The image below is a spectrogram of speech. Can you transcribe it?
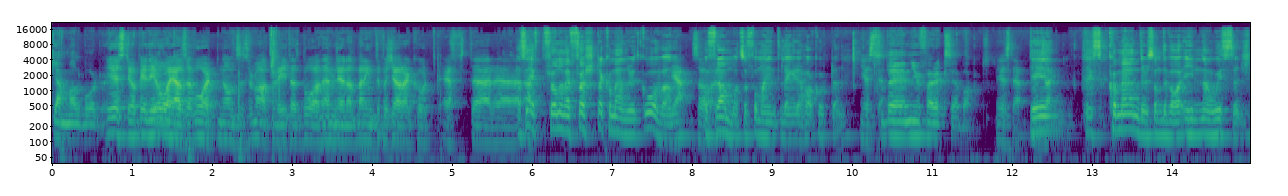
gammal border. Just det, och PDH är alltså vårt nonsensformat som vi hittat på, nämligen att man inte får köra kort efter... eh, Alltså att- från och med första Commander-utgåvan Ja, så. och framåt så får man inte längre ha korten. Just Så det, det är New Phyrexia bakåt. Just det. Det är, det är Commander som det var innan Wizards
